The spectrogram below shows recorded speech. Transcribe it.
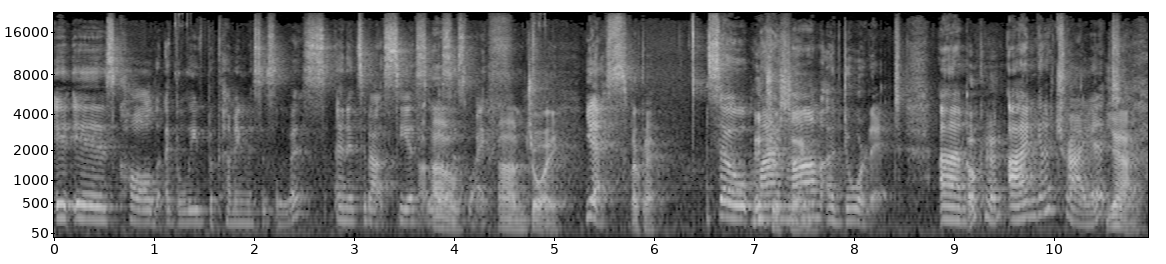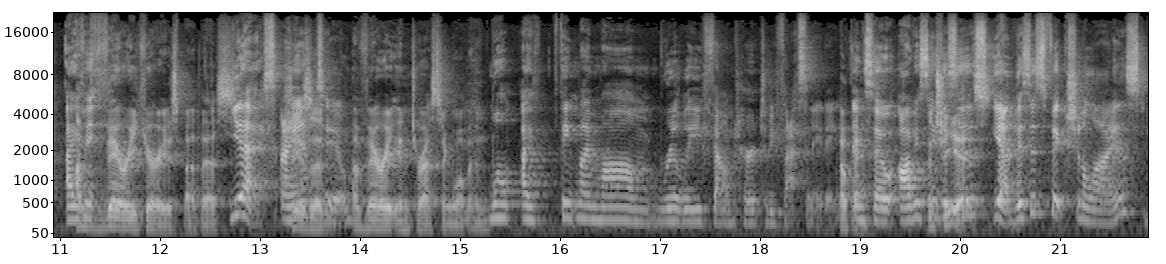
it is called, I believe, Becoming Mrs. Lewis, and it's about C.S. Lewis's wife. Um, Joy. yes. Okay. So my mom adored it. Um, Okay. I'm gonna try it. Yeah. I I'm think. very curious about this. Yes, I She's am a, too. a very interesting woman. Well, I think my mom really found her to be fascinating. Okay. And so obviously And this she is. is. yeah, this is fictionalized.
